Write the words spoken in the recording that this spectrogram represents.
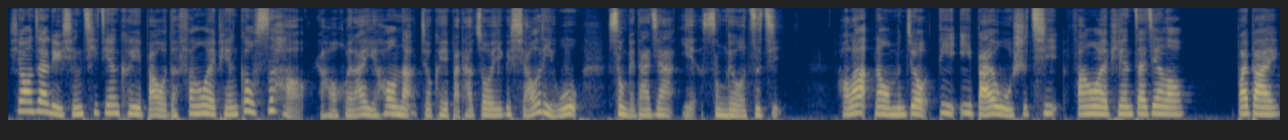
希望在旅行期间可以把我的番外篇构思好，然后回来以后呢，就可以把它作为一个小礼物送给大家，也送给我自己。好了，那我们就第一百五十期番外篇再见喽，拜拜。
